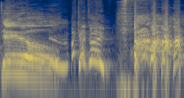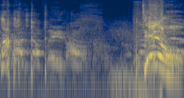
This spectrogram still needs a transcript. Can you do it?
Damn! I can't see! no, please! Oh, Damn!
